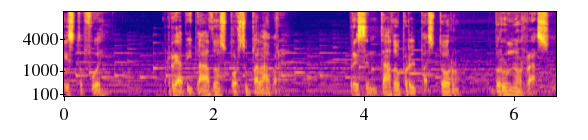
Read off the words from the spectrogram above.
Esto fue Reavivados por su palabra, presentado por el pastor Bruno Razo.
